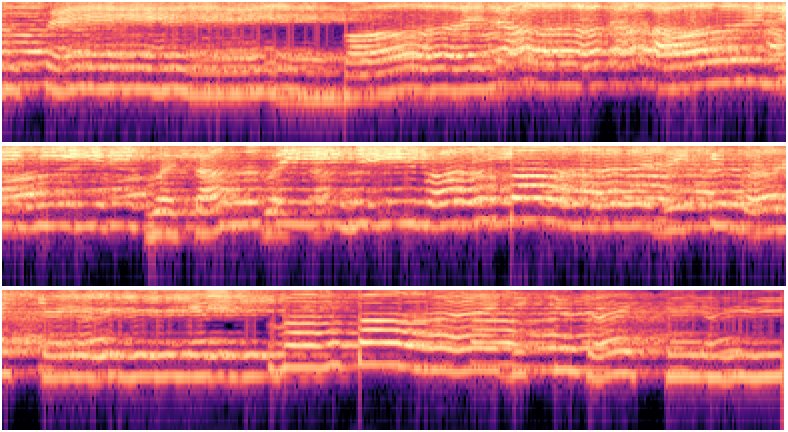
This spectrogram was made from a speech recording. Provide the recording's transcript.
हुसैन। वाला आलिही व सहबिही व बारिक वसल्लम, व बारिक वसल्लम।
